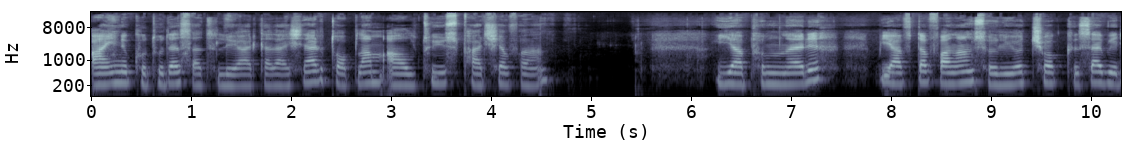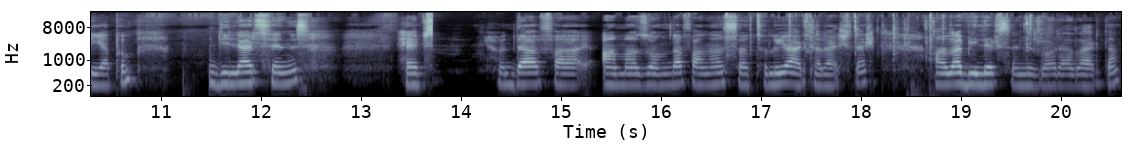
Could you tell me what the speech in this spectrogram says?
aynı kutuda satılıyor arkadaşlar. Toplam 600 parça falan. Yapımları bir hafta falan sürüyor. Çok kısa bir yapım. Dilerseniz hepsi da Amazon'da falan satılıyor arkadaşlar. Alabilirsiniz oralardan.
